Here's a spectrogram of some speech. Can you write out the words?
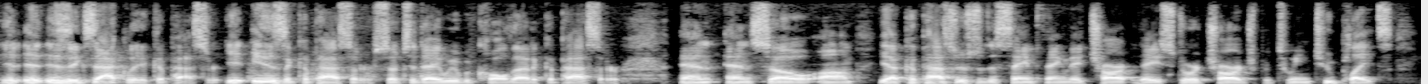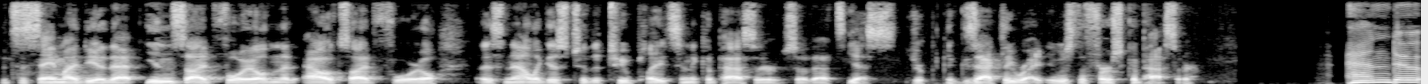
It, it is exactly a capacitor. It is a capacitor. So today we would call that a capacitor, and and so um, yeah, capacitors are the same thing. They char- they store charge between two plates. It's the same idea. That inside foil and that outside foil is analogous to the two plates in a capacitor. So that's yes, you're exactly right. It was the first capacitor. And uh,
